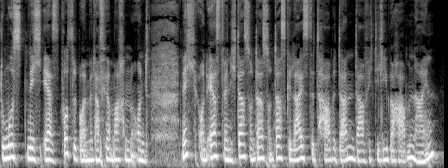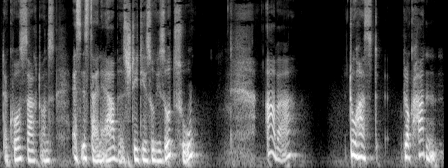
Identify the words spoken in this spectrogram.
Du musst nicht erst Purzelbäume dafür machen und nicht und erst wenn ich das und das und das geleistet habe, dann darf ich die Liebe haben. Nein, der Kurs sagt uns, es ist dein Erbe, es steht dir sowieso zu. Aber du hast Blockaden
